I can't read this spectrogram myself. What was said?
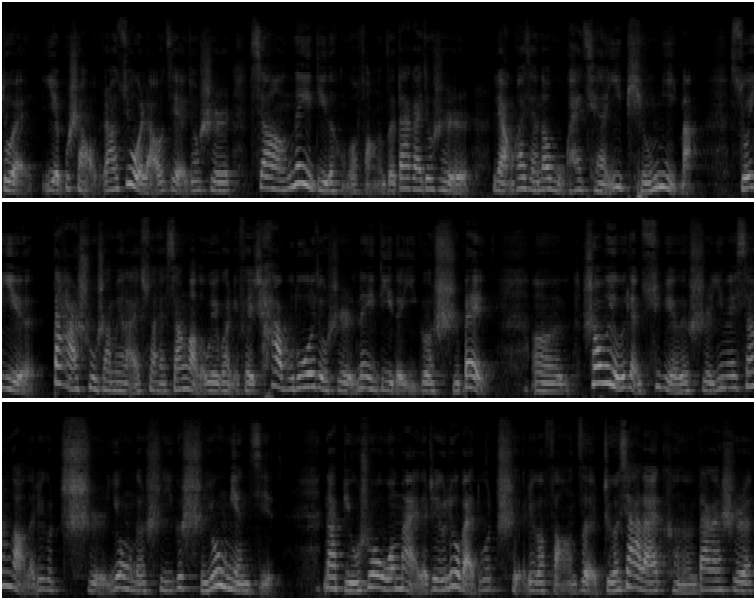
对，也不少。然后据我了解，就是像内地的很多房子，大概就是两块钱到五块钱一平米嘛。所以大数上面来算，香港的物业管理费差不多就是内地的一个十倍。呃，稍微有一点区别的是，因为香港的这个尺用的是一个实用面积。那比如说我买的这个六百多尺的这个房子，折下来可能大概是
